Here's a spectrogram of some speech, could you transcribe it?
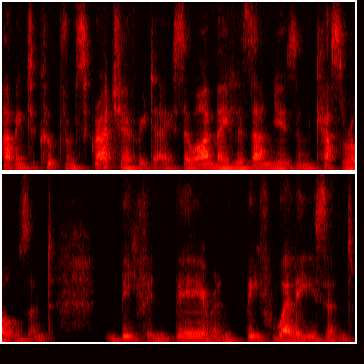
having to cook from scratch every day. So I made lasagnas and casseroles and beef in beer and beef wellies and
